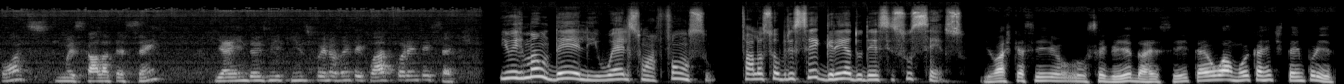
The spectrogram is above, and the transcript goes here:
pontos, numa escala até 100. E aí em 2015 foi 94,47. E o irmão dele, o Elson Afonso, fala sobre o segredo desse sucesso. Eu acho que assim, o segredo da receita é o amor que a gente tem por ele.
